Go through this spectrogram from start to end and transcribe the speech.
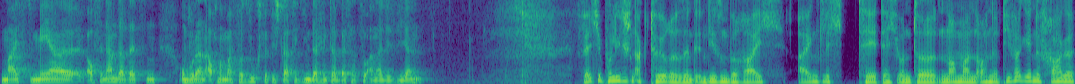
meist mehr auseinandersetzen und wo dann auch nochmal versucht wird, die Strategien dahinter besser zu analysieren. Welche politischen Akteure sind in diesem Bereich eigentlich tätig? Und äh, nochmal auch eine tiefergehende Frage.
